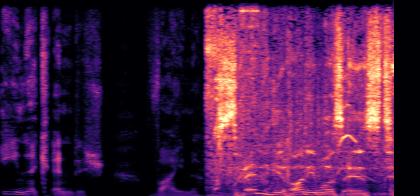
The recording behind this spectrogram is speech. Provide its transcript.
Weine kenn dich. Weine. Sven Hieronymus ist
